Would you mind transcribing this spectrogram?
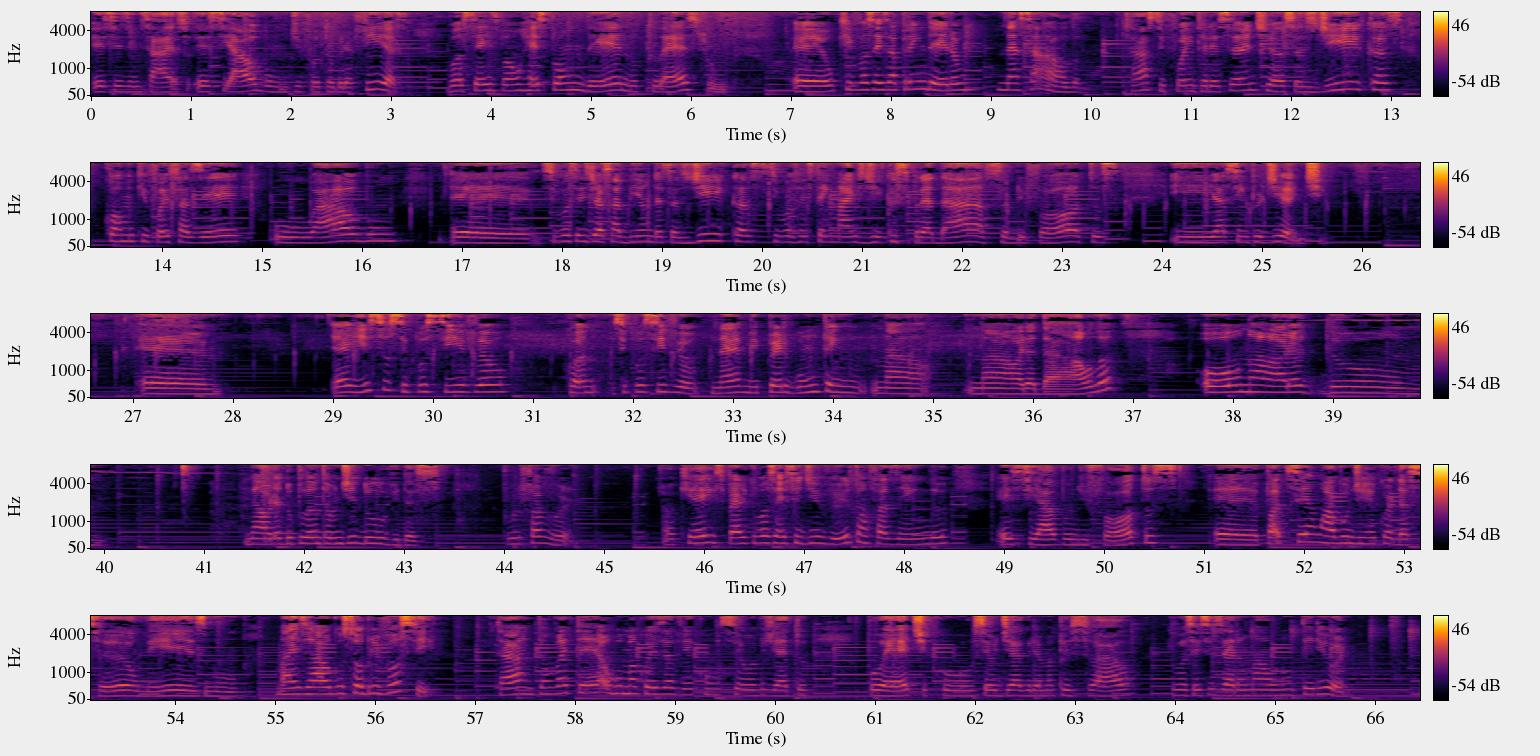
esses ensaios, esse álbum de fotografias, vocês vão responder no Classroom é, o que vocês aprenderam nessa aula, tá? Se foi interessante essas dicas, como que foi fazer o álbum, é, se vocês já sabiam dessas dicas, se vocês têm mais dicas para dar sobre fotos e assim por diante. É, é isso, se possível, quando, se possível, né, me perguntem na, na hora da aula ou na hora do na hora do plantão de dúvidas, por favor ok? Espero que vocês se divirtam fazendo esse álbum de fotos. É, pode ser um álbum de recordação mesmo, mas é algo sobre você, tá? Então vai ter alguma coisa a ver com o seu objeto poético, o seu diagrama pessoal que vocês fizeram na aula anterior.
